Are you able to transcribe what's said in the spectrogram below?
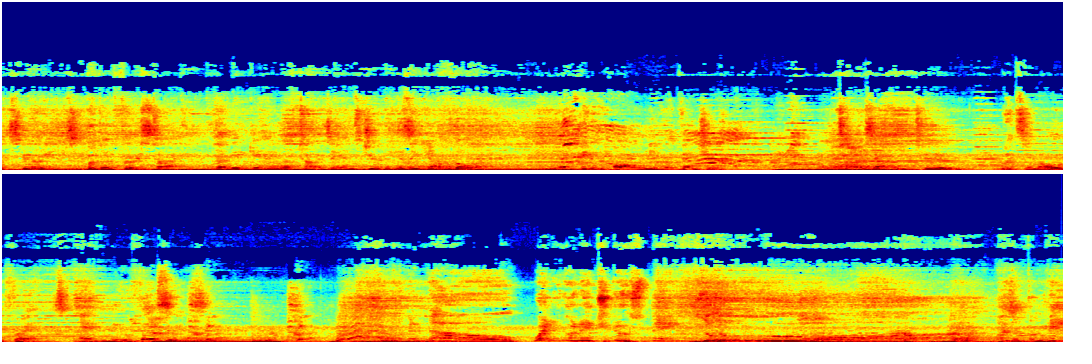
experience, for the first time, the beginning of Tarzan's journey as a young boy in an all-new adventure. Tarzan 2 with some old friends and new faces. Hello? When are you gonna introduce me? Wasn't for me.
